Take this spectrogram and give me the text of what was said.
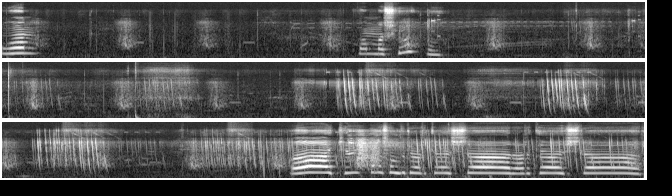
Ulan. Ulan başka yok mu? Kemik bana saldırıyor arkadaşlar. Arkadaşlar.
